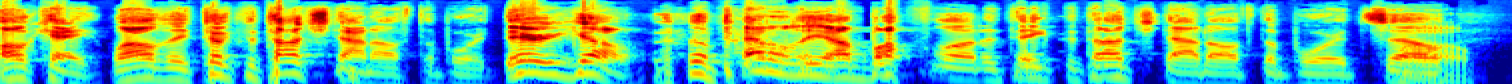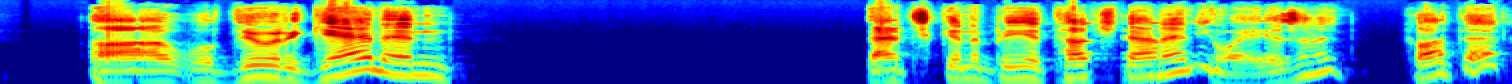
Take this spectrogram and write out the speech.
Okay, well, they took the touchdown off the board. There you go. A penalty on Buffalo to take the touchdown off the board. So Wow. uh, we'll do it again, and that's going to be a touchdown anyway, isn't it? Caught that?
